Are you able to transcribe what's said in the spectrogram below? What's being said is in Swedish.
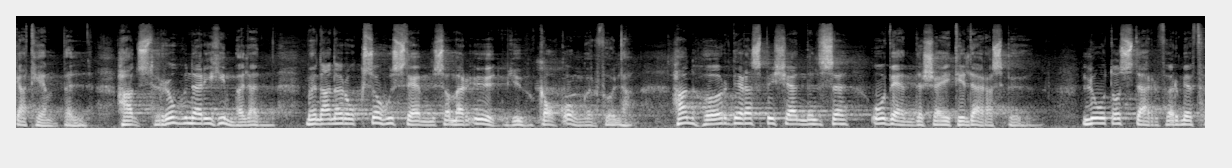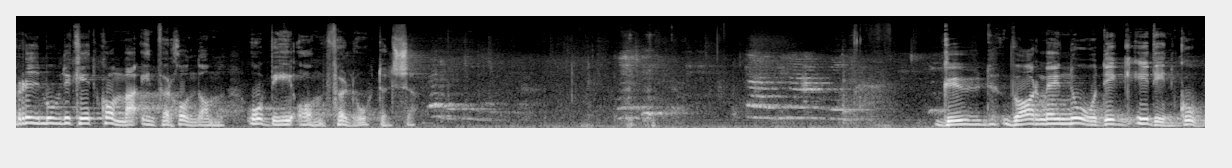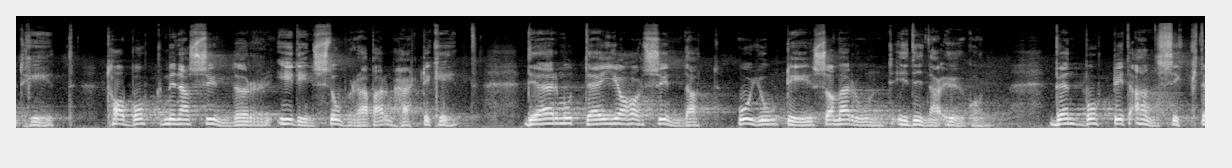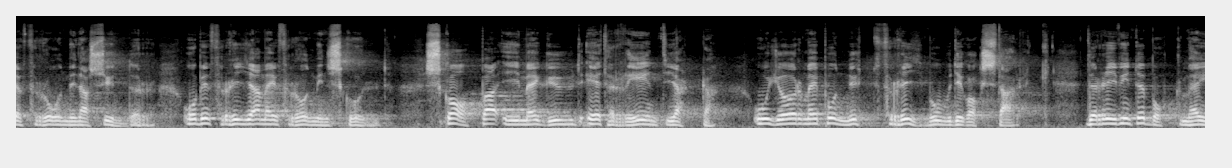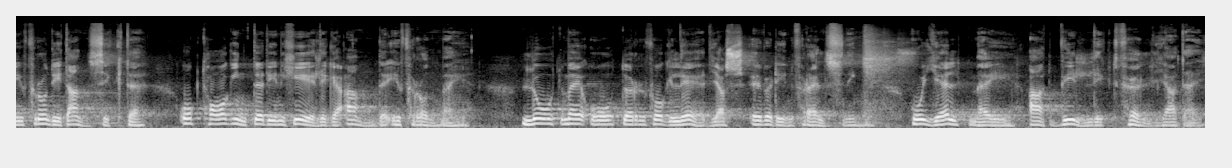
Heliga tempel, hans tron är i himmelen, men han är också hos dem som är ödmjuka och ångerfulla. Han hör deras bekännelse och vänder sig till deras bön. Låt oss därför med frimodighet komma inför honom och be om förlåtelse. Gud, var mig nådig i din godhet. Ta bort mina synder i din stora barmhärtighet. Det är mot dig jag har syndat och gjort det som är ont i dina ögon. Vänd bort ditt ansikte från mina synder och befria mig från min skuld. Skapa i mig, Gud, ett rent hjärta och gör mig på nytt frimodig och stark. Driv inte bort mig från ditt ansikte och tag inte din helige Ande ifrån mig. Låt mig åter få glädjas över din frälsning och hjälp mig att villigt följa dig.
